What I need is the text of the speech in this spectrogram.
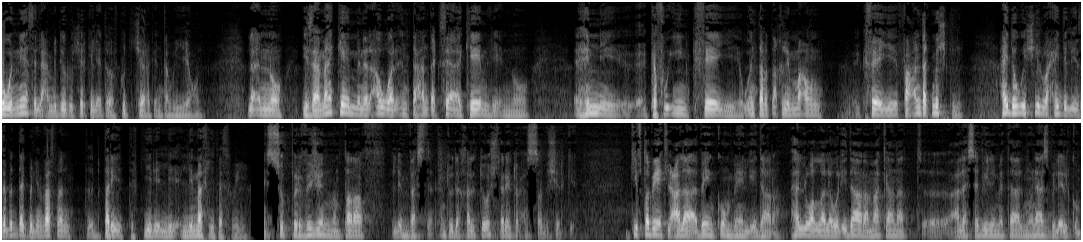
هو الناس اللي عم بيديروا الشركة اللي انت بتفوت تشارك انت وياهم. لأنه إذا ما كان من الأول انت عندك ثقه كاملة إنه هن كفؤين كفاية وانت متأقلم معهم كفاية فعندك مشكلة. هيدا هو الشيء الوحيد اللي إذا بدك بال investment بطريقة التفكير اللي اللي ما في تسويه ال supervision من طرف ال investor أنتم دخلتوا اشتريتوا حصة بشركة. كيف طبيعة العلاقة بينكم بين الإدارة؟ هل والله لو الإدارة ما كانت آه، على سبيل المثال مناسبة لكم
